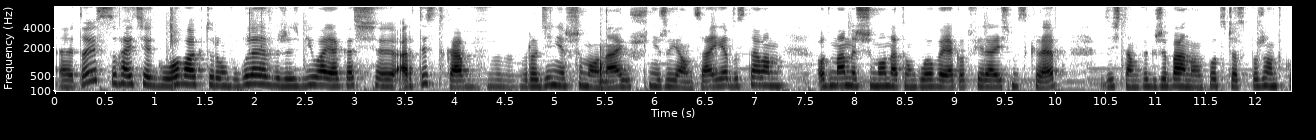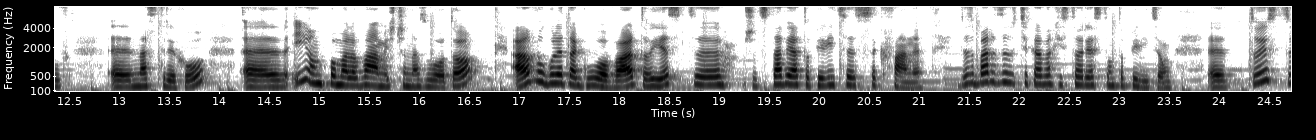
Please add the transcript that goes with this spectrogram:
E, to jest, słuchajcie, głowa, którą w ogóle wyrzeźbiła jakaś e, artystka w, w rodzinie Szymona, już nieżyjąca. Ja dostałam od mamy Szymona tą głowę, jak otwieraliśmy sklep gdzieś tam wygrzebaną podczas porządków e, na strychu e, i ją pomalowałam jeszcze na złoto, a w ogóle ta głowa to jest, e, przedstawia topielicę z sekwany. To jest bardzo ciekawa historia z tą topielicą. To jest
